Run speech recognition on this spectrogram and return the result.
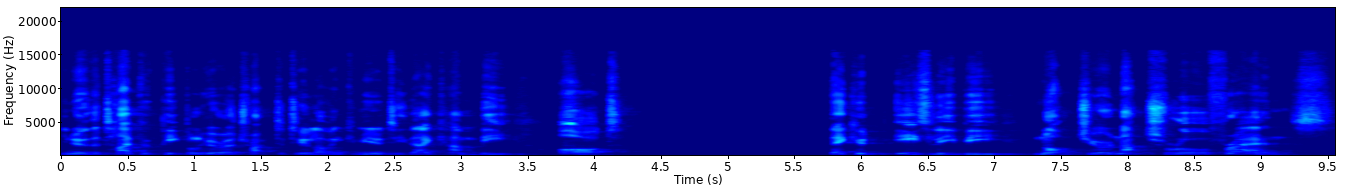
You know, the type of people who are attracted to a loving community, they can be odd. They could easily be not your natural friends.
